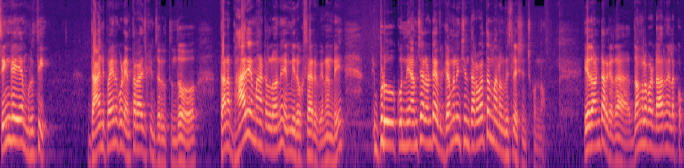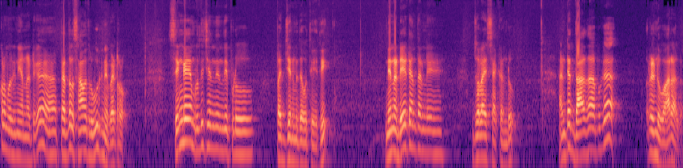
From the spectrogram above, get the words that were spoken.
సింగయ్య మృతి దానిపైన కూడా ఎంత రాజకీయం జరుగుతుందో తన భార్య మాటల్లోనే మీరు ఒకసారి వినండి. ఇప్పుడు కొన్ని అంశాలు ఉంటే అవి గమనించిన తర్వాత మనం విశ్లేషించుకుందాం. ఏదో అంటారు కదా దొంగల పడ్డ ఆరు నెలల కుక్కలు మురిగినాయి అన్నట్టుగా పెద్దల సామెతలు ఊరికినే బెటరు సింగయ్య మృతి చెందింది ఇప్పుడు పద్దెనిమిదవ తేదీ. నిన్న డేట్ ఎంత అండి జూలై సెకండు. అంటే దాదాపుగా రెండు వారాలు.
